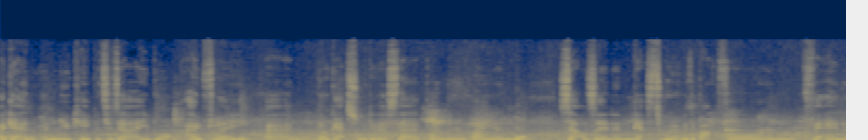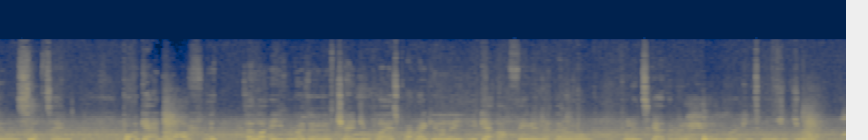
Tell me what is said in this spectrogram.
again, a new keeper today, but hopefully um, they'll get somebody that's there permanently and Yeah. Settles in and gets to work with the back four and fit in and slot in. But again, a lot of a lot, even where they're changing players quite regularly, you get that feeling that they're all pulling together and, and working towards each other.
